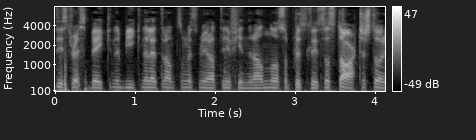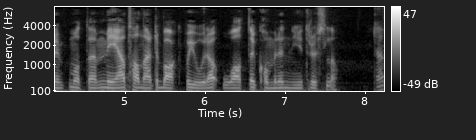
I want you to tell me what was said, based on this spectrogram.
distress bacon, beacon eller et eller annet som liksom gjør at de finner han, og så plutselig så starter storyen på en måte med at han er tilbake på jorda, og at det kommer en ny trussel. da. Ja.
